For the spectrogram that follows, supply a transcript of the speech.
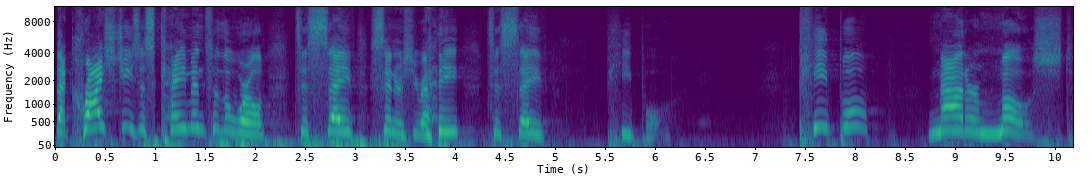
that Christ Jesus came into the world to save sinners. You ready? To save people. People matter most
